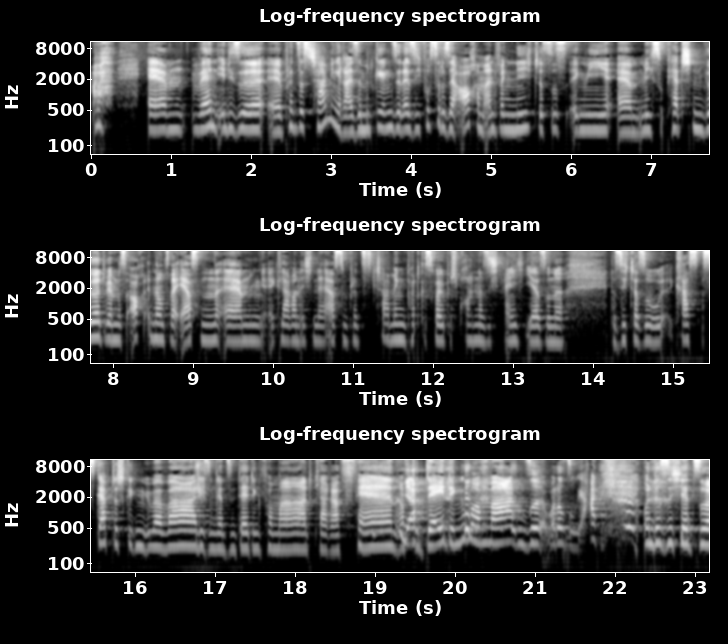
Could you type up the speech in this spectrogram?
ach, ähm, wenn ihr diese äh, Princess Charming Reise mitgegangen sind, also ich wusste das ja auch am Anfang nicht, dass es irgendwie ähm, mich so catchen wird. Wir haben das auch in unserer ersten, ähm, Clara und ich in der ersten Princess Charming Podcast Folge besprochen, dass ich eigentlich eher so eine, dass ich da so krass skeptisch gegenüber war, diesem ganzen Dating-Format, Clara Fan auf Ja. Dating-Format und so, oder so, ja. Und dass ich jetzt so an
